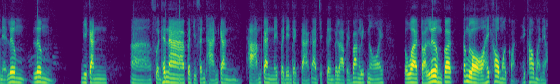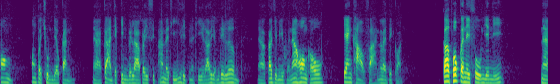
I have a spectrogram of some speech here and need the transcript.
เนี่ยเริ่มเริ่มมีการ สนทนาปฏิสันฐานกันถามกันในประเด็นต่างๆ ก็อาจจะเกินเวลาไปบ้างเล็กน้อย เพราะว่าตอนเริ่มก็ต้องรอให้เข้ามาก่อน ให้เข้ามาในห้องห้องประชุมเดียวกันนะก็อาจจะกินเวลาไป 15 นาที 20 นาทีแล้วยังไม่ได้เริ่มนะก็จะมีหัวหน้าห้องเขาแจ้งข่าวสารอะไรไปก่อน ก็พบกันในซูมเย็นนี้นะ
